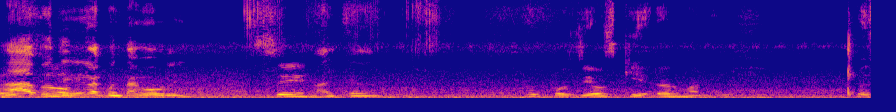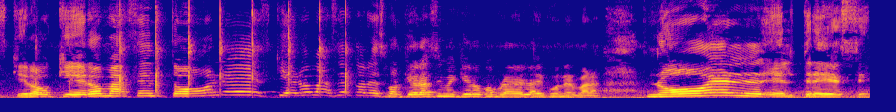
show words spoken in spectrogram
eso. Ah, pues tiene la cuenta Google. Sí, Ahí queda. Ay, pues Dios quiera, hermano. Pues quiero, quiero más entones, quiero más entones, porque ahora sí me quiero comprar el iPhone, hermana. No el, el 13,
